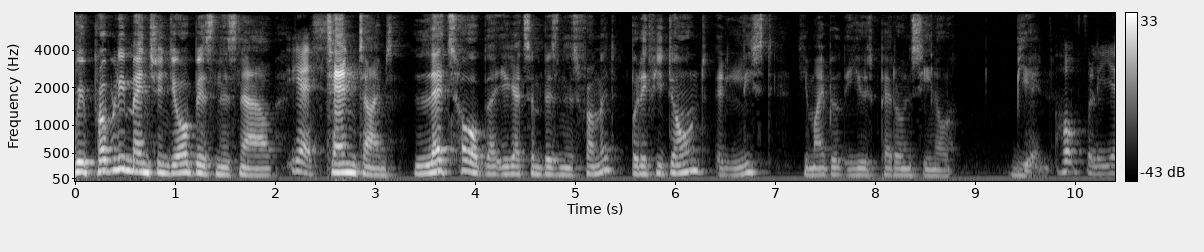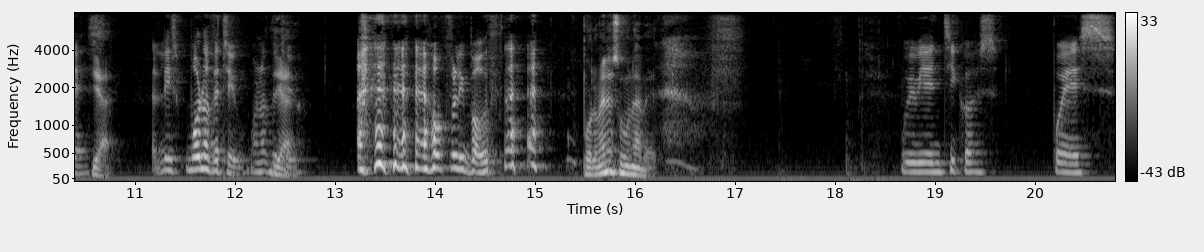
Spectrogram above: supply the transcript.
We've probably mentioned your business now Yes. 10 times. Let's hope that you get some business from it. But if you don't, at least you might be able to use peroncino bien. Hopefully, yes. Yeah. At least one of the two. One of the Yeah. two. Hopefully both. Por lo menos una vez. Muy bien, chicos. Pues.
